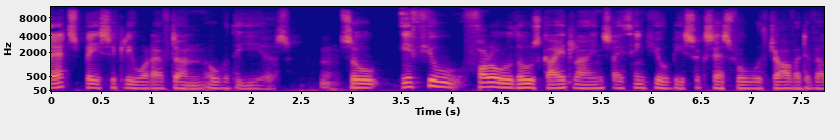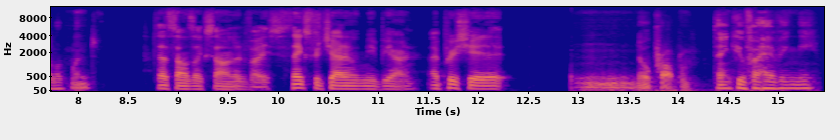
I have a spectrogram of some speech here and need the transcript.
That's basically what I've done over the years. So if you follow those guidelines, I think you'll be successful with Java development. That sounds like sound advice. Thanks for chatting with me, Bjarne. I appreciate it. No problem. Thank you for having me.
